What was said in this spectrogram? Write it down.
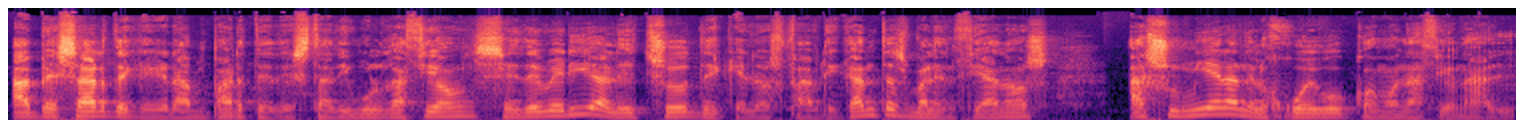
a pesar de que gran parte de esta divulgación se debería al hecho de que los fabricantes valencianos asumieran el juego como nacional.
